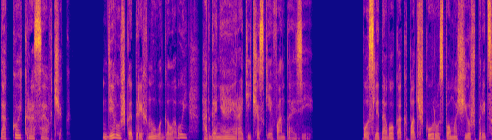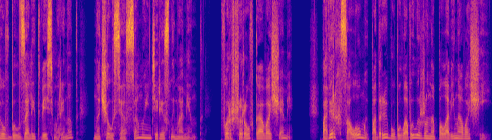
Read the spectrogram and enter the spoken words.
такой красавчик. Девушка тряхнула головой, отгоняя эротические фантазии. После того, как под шкуру с помощью шприцов был залит весь маринад, начался самый интересный момент — фаршировка овощами. Поверх соломы под рыбу была выложена половина овощей.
